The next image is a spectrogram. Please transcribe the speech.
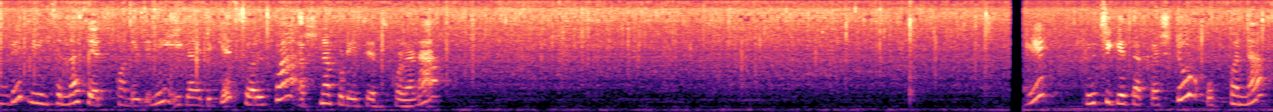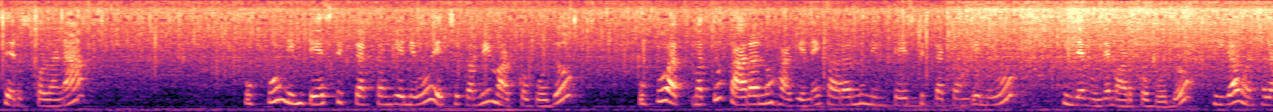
ನೋಡಿ ಬೀನ್ಸನ್ನು ಸೇರಿಸ್ಕೊಂಡಿದ್ದೀನಿ. ಈಗ ಇದಕ್ಕೆ ಸ್ವಲ್ಪ ಅರಿಶಿನ ಪುಡಿ ಸೇರಿಸ್ಕೊಳ್ಳೋಣ. ರುಚಿಗೆ ತಕ್ಕಷ್ಟು ಉಪ್ಪನ್ನು ಸೇರಿಸ್ಕೊಳ್ಳೋಣ. ಉಪ್ಪು ನಿಮ್ಮ ಟೇಸ್ಟಿಗೆ ತಕ್ಕಂಗೆ ನೀವು ಹೆಚ್ಚು ಕಮ್ಮಿ ಮಾಡ್ಕೋಬೋದು. ಉಪ್ಪು ಮತ್ತು ಖಾರನೂ ಹಾಗೆಯೇ ಖಾರನೂ ನಿಮ್ಮ ಟೇಸ್ಟಿಗೆ ತಕ್ಕಂಗೆ ನೀವು ಹಿಂದೆ ಮುಂದೆ ಮಾಡ್ಕೋಬೋದು. ಈಗ ಒಂದ್ಸಲ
